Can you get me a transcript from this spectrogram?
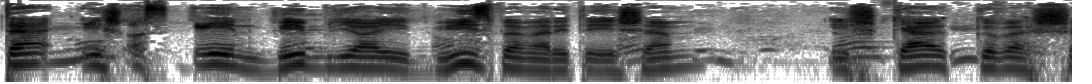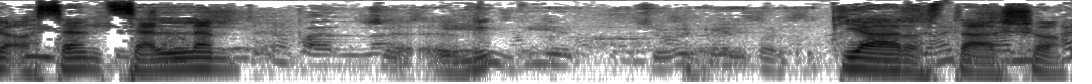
te és az én bibliai vízbemerítésem is kell kövesse a Szent Szellem kiárasztása.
